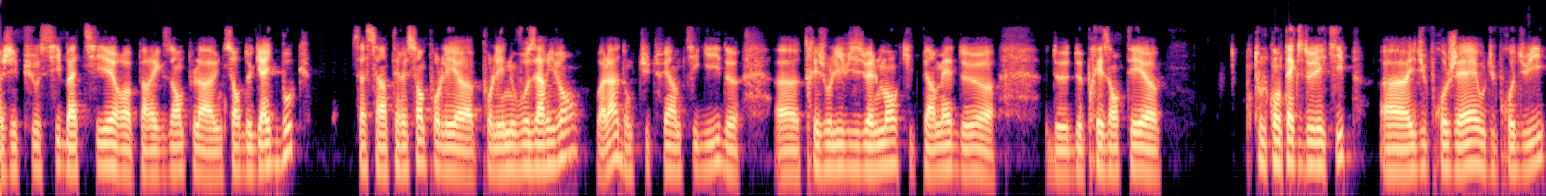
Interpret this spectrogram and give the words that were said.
j'ai pu aussi bâtir, par exemple, une sorte de guidebook. Ça, c'est intéressant pour les, nouveaux arrivants. Voilà, donc tu te fais un petit guide très joli visuellement qui te permet de, présenter tout le contexte de l'équipe et du projet ou du produit.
